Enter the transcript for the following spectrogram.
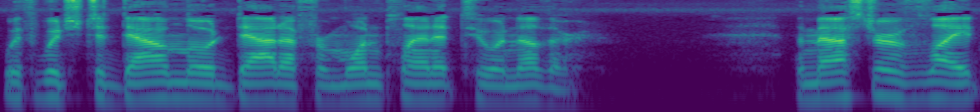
with which to download data from one planet to another. The Master of Light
